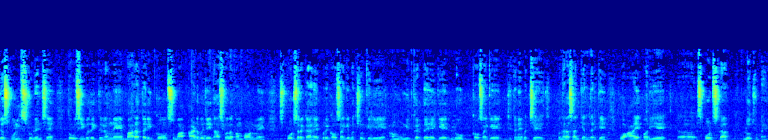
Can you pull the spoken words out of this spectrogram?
जो स्कूल स्टूडेंट्स है। तो उसी को देखते हुए हमने 12 तारीख को सुबह आठ बजे घासवाला कंपाउंड में स्पोर्ट्स रखा है पूरे कौसा के बच्चों के लिए। हम उम्मीद करते हैं कि लोग कौसा के जितने बच्चे हैं, पंद्रह साल के अंदर के, वो आए और ये स्पोर्ट्स का लुत्फ उठाएँ।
